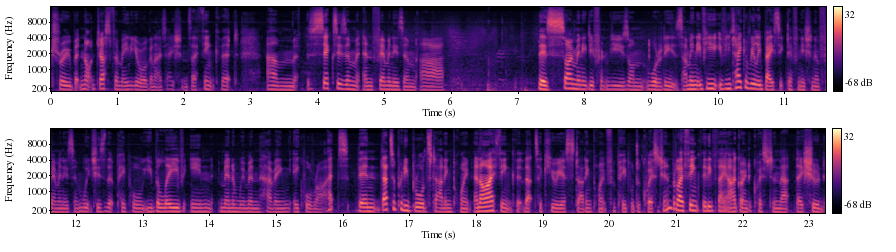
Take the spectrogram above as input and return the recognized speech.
true, but not just for media organisations. I think that um, sexism and feminism are. There's so many different views on what it is. I mean, if you if you take a really basic definition of feminism, which is that people you believe in men and women having equal rights, then that's a pretty broad starting point. And I think that that's a curious starting point for people to question. But I think that if they are going to question that, they should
